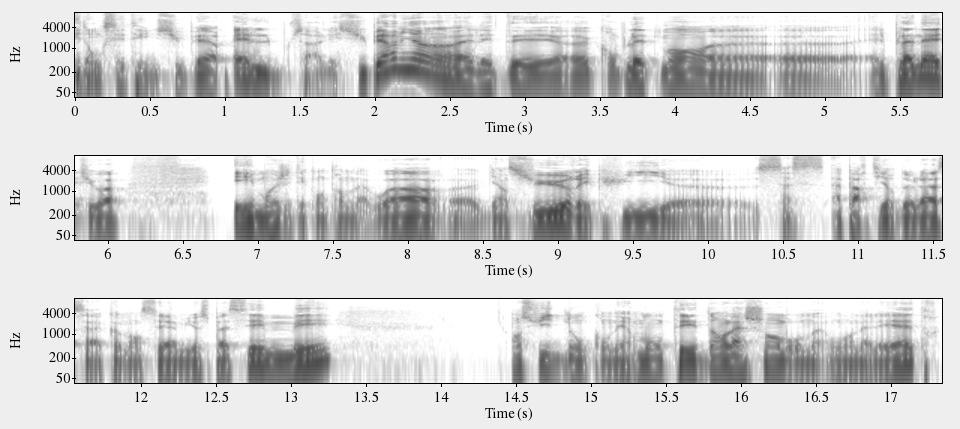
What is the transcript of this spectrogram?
Et donc c'était une super. Elle, ça allait super bien. Elle était euh, complètement. euh, euh, elle planait, tu vois. Et moi, j'étais content de la voir, euh, bien sûr. Et puis, euh, ça, à partir de là, ça a commencé à mieux se passer. Mais ensuite, donc, on est remonté dans la chambre où on allait être.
